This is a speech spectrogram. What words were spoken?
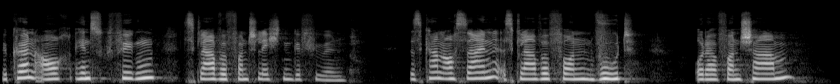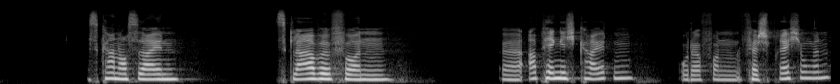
Wir können auch hinzufügen, Sklave von schlechten Gefühlen. Das kann auch sein, Sklave von Wut oder von Scham. Es kann auch sein, Sklave von äh, Abhängigkeiten oder von Versprechungen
